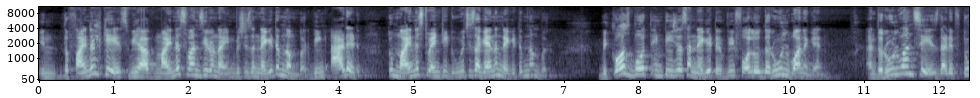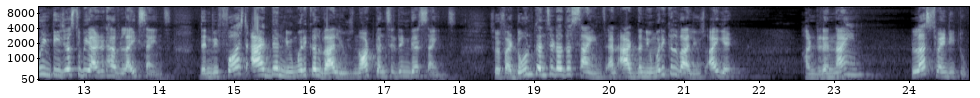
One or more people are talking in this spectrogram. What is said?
In the final case we have minus 109 which is a negative number being added to minus 22 which is again a negative number. Because both integers are negative, we follow the rule 1 again. And the rule 1 says that if two integers to be added have like signs, then we first add their numerical values not considering their signs. So if I don't consider the signs and add the numerical values, I get 109 plus 22.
